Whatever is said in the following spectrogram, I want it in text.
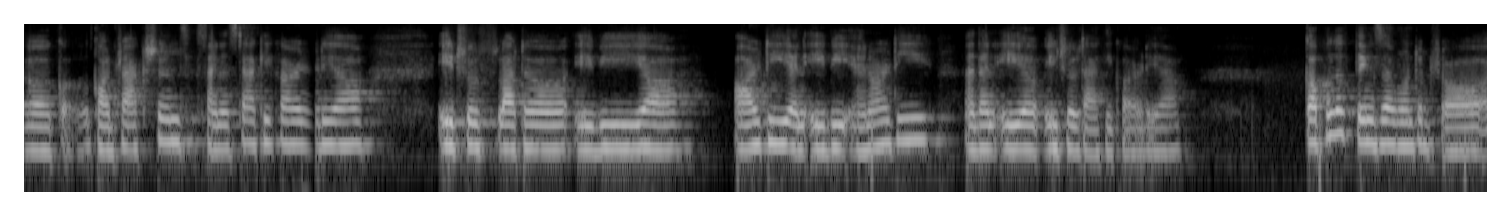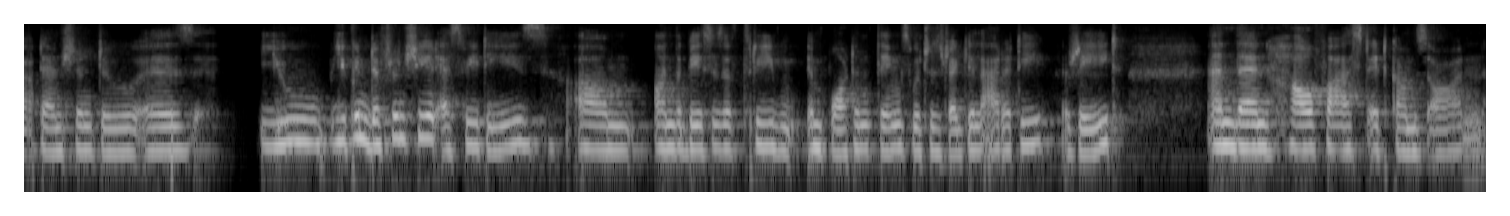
uh, contractions, sinus tachycardia, atrial flutter, AV uh, and AV NRT, and then atrial tachycardia couple of things I want to draw attention to is you you can differentiate SVTs um, on the basis of three important things, which is regularity, rate, and then how fast it comes on.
